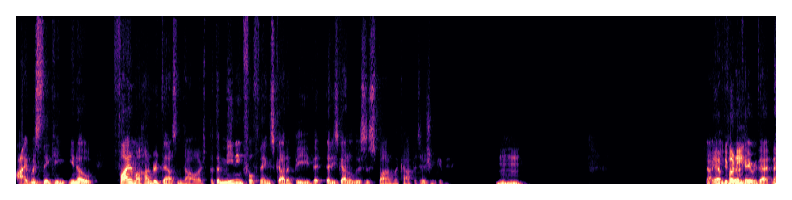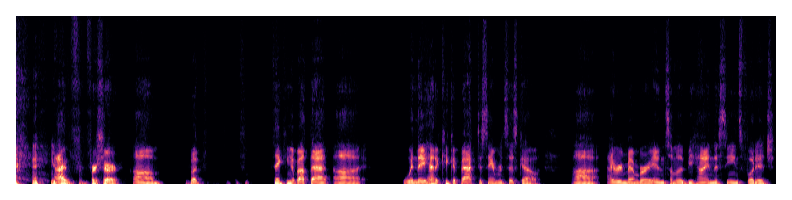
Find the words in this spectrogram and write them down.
I was thinking, you know, fine him a hundred thousand dollars, but the meaningful thing's got to be that that he's got to lose his spot on the competition committee. Mm-hmm. Now, yeah, funny, okay with that? I for sure. Um, but f- thinking about that, uh, when they had to kick it back to San Francisco, uh, I remember in some of the behind the scenes footage,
